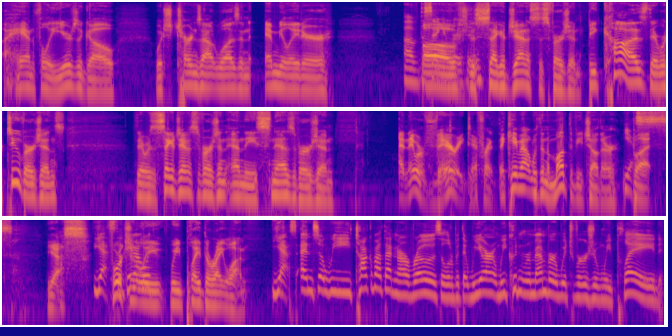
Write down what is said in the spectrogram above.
a handful of years ago, which turns out was an emulator Of the Sega of version. the Sega Genesis version because there were two versions. There was a Sega Genesis version and the SNES version, and they were very different. They came out within a month of each other. yes. But yes. Yes, they came out Fortunately, we played the right one. Yes, and so we talk about that in our rows a little bit that we aren't we couldn't remember which version we played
